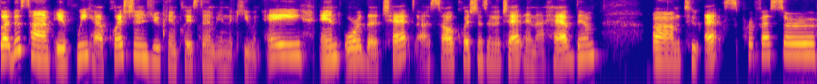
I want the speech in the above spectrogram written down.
So at this time, if we have questions, you can place them in the Q&A and or the chat. I saw questions in the chat and I have them um, to ask Professor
